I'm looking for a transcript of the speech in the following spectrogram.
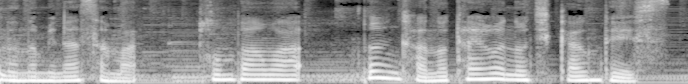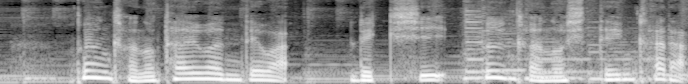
ナーの皆様こんばんは。文化の台湾の時間です。文化の台湾では歴史文化の視点から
